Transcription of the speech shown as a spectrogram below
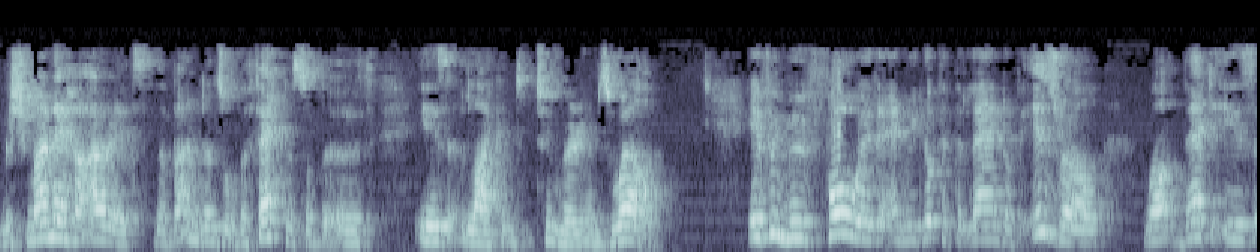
Mishmane Haaretz, the abundance or the fatness of the earth, is likened to Miriam's well. If we move forward and we look at the land of Israel, well, that is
